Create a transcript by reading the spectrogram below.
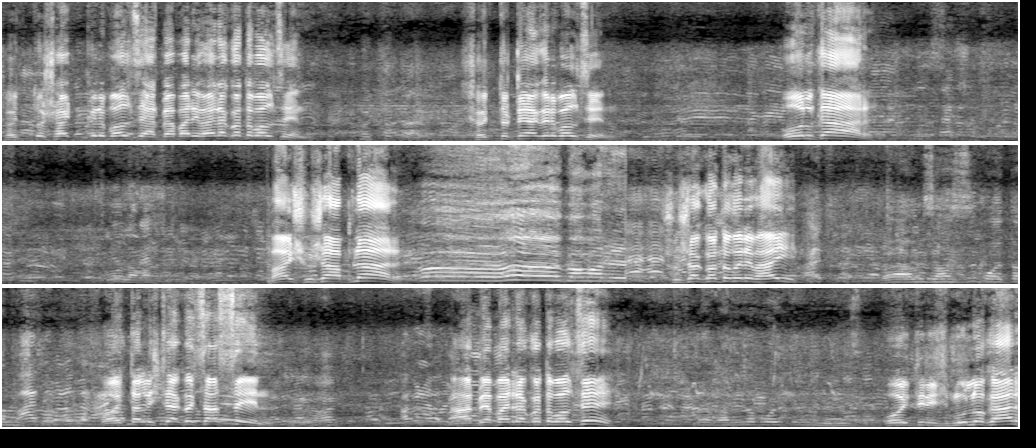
সত্তর ষাট করে বলছে আর ব্যাপারী ভাইরা কত বলছেন? সত্তর টাকা। করে বলছেন। ওলকার ভাই সুষা আপনার? সুষা কত করে ভাই? পঁয়তাল্লিশ টাকা। করে চাচ্ছেন? আর ব্যাপারীরা কত বলছে? পঁয়ত্রিশ মূলকার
